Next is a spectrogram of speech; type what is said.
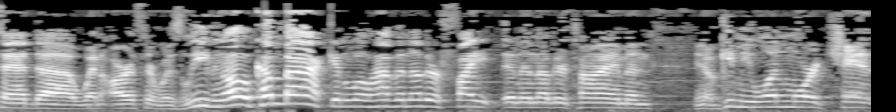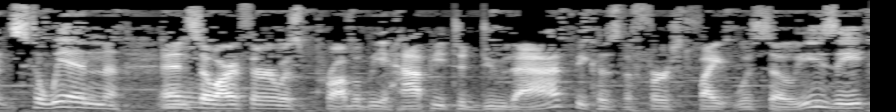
said uh, when Arthur was leaving, "Oh, come back, and we'll have another fight in another time, and you know, give me one more chance to win." And Mm. so Arthur was probably happy to do that because the first fight was so easy.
